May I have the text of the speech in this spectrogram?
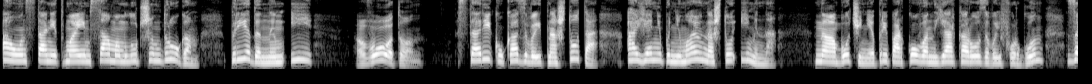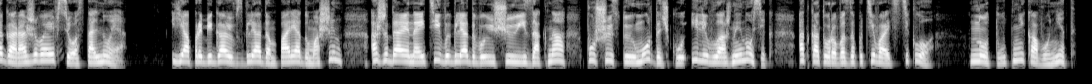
а он станет моим самым лучшим другом, преданным и... «Вот он!» Старик указывает на что-то, а я не понимаю, на что именно — на обочине припаркован ярко-розовый фургон, загораживая все остальное. Я пробегаю взглядом по ряду машин, ожидая найти выглядывающую из окна пушистую мордочку или влажный носик, от которого запотевает стекло. Но тут никого нет.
